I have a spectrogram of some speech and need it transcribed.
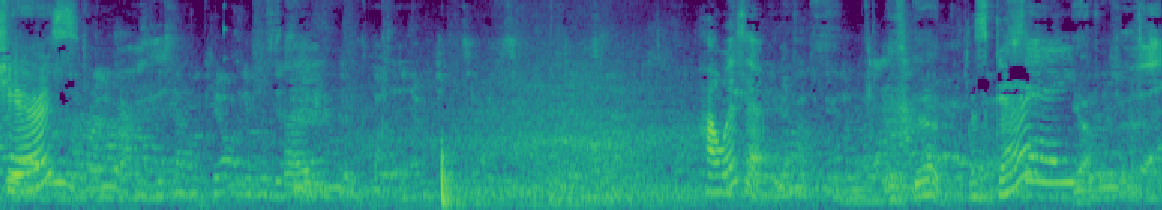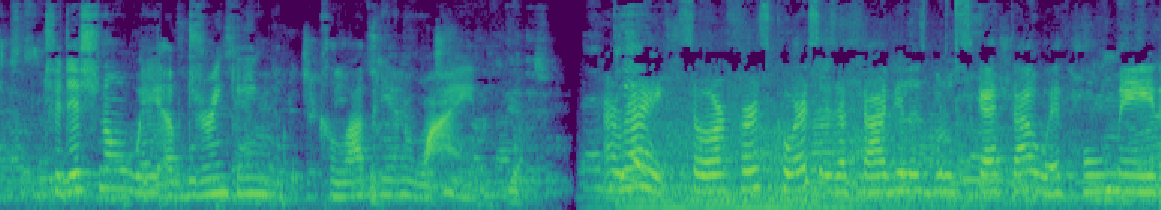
Cheers. How is it? It's good. It's good? Yeah. Traditional way of drinking Calabrian wine. Yeah. All right, so our first course is a fabulous bruschetta with homemade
